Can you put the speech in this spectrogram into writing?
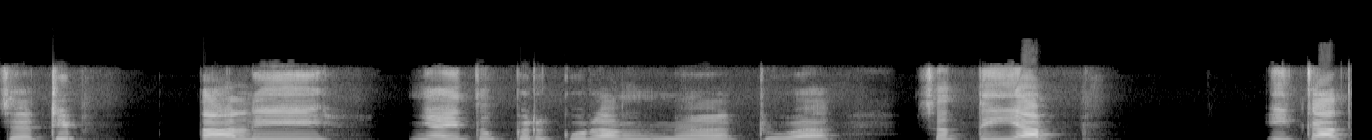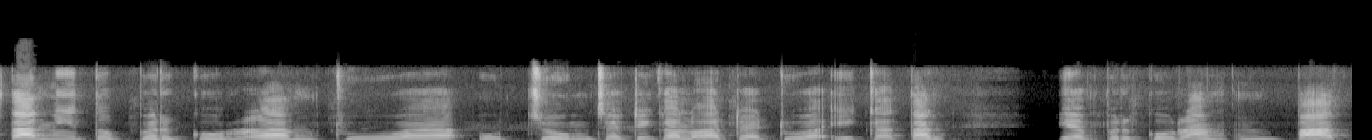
jadi talinya itu berkurang. Nah, dua setiap ikatan itu berkurang dua ujung. Jadi kalau ada dua ikatan, ya berkurang empat.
